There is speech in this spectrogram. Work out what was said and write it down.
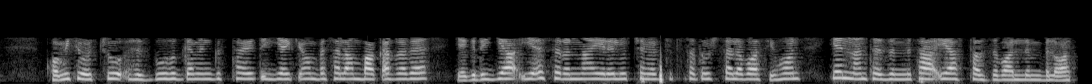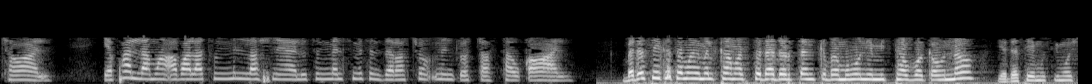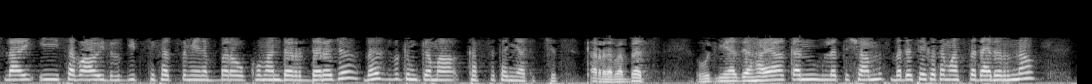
ኮሚቴዎቹ ህዝቡ ህገ መንግስታዊ ጥያቄውን በሰላም ባቀረበ የግድያ የእስርና የሌሎች የመብት ጥሰቶች ሰለባ ሲሆን የእናንተ ዝምታ ያስታዝባልም ብለዋቸዋል። የፓርላማ አባላቱን ምላሽ ነው ያሉትን መልስ መሰንዘራቸው ምንጮች አስታውቀዋል። በደሴ ከተማ የመልካም አስተዳደር ጠንቅ በመሆን የሚታወቀውና የደሴ ሙስሊሞች ላይ ኢሰብአዊ ድርጊት ሲፈጽም የነበረው ኮማንደር ደረጀ በህዝብ ግምገማ ከፍተኛ ትችት ቀረበበት። እሁድ ሚያዝያ 20 ቀን 2005 በደሴ ከተማ አስተዳደርና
